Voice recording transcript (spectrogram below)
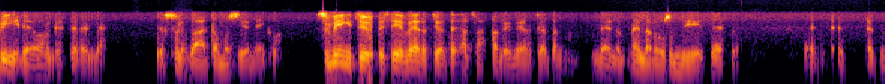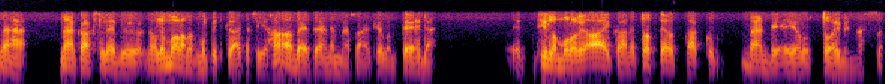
viihdeorkesterille, jossa oli vähän tämmöisiä niin swing-tyyppisiä versioita ja sahtavia versioita neljän, neljän ruusun biiseistä. Et, et, et nämä, nämä kaksi levyä, ne oli molemmat mun pitkäaikaisia haaveita ja ne mä sain silloin tehdä. Et silloin mulla oli aikaa ne toteuttaa, kun bändi ei ollut toiminnassa.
